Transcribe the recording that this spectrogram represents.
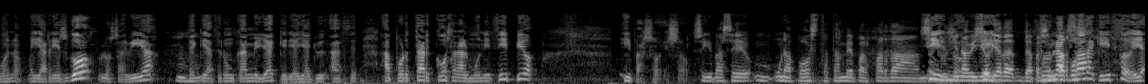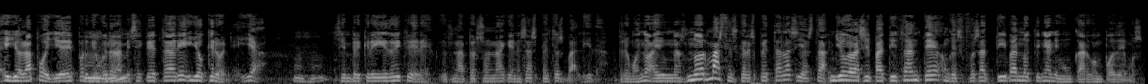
bueno, ella arriesgó, lo sabía, ya quería hacer un cambio ya, quería ya hacer, aportar cosas al municipio y pasó eso. O sigui, va ser una aposta també per part de, de Sí, Georgina no, Villoria sí, de, de fue una cosa que hizo ella y yo la apoyé porque bueno era mi secretaria y yo creo en ella. Siempre he creído y creeré. Es una persona que en ese aspecto es válida. Pero bueno, hay unas normas, tienes que respetarlas y ya está. Yo era simpatizante, aunque fuese activa, no tenía ningún cargo en Podemos.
